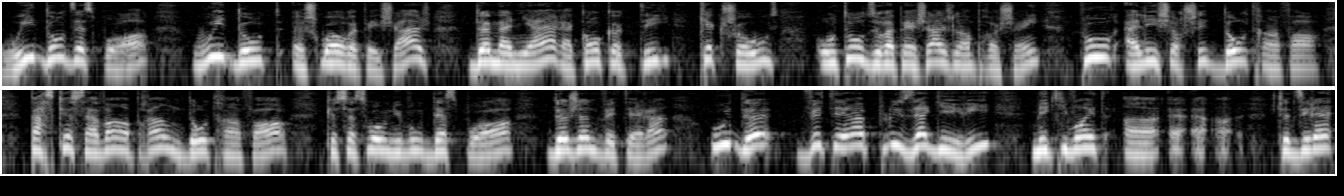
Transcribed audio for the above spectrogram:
oui, d'autres espoirs, oui, d'autres euh, choix au repêchage, de manière à concocter quelque chose autour du repêchage l'an prochain pour aller chercher d'autres renforts. Parce que ça va en prendre d'autres renforts, que ce soit au niveau d'espoir, de jeunes vétérans ou de vétérans plus aguerris, mais qui vont être, euh, je te dirais,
